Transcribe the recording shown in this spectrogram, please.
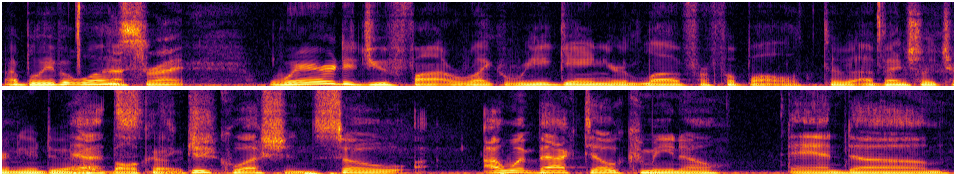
I believe it was. That's right. Where did you find like regain your love for football to eventually turn you into a head ball coach? Good question. So I went back to El Camino, and um,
